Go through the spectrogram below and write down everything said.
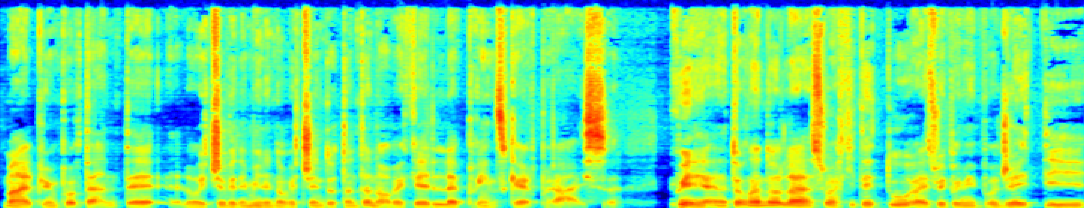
ma il più importante lo riceve nel 1989 che è il Pritzker Prize. Quindi, eh, tornando alla sua architettura, ai suoi primi progetti,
